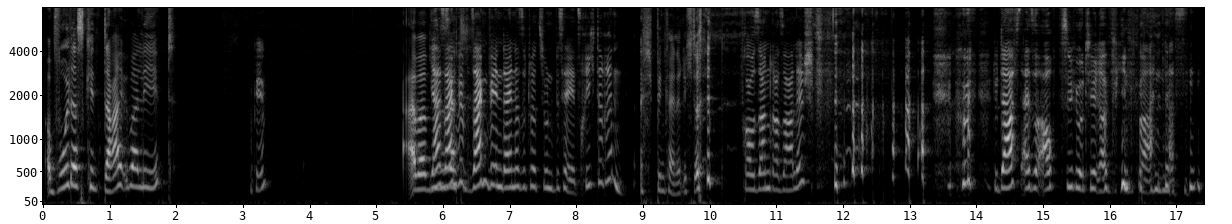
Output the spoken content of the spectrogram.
Obwohl das Kind da überlebt. okay. Aber wie Ja, sagen gesagt, wir, sagen wir in deiner Situation, du bist ja jetzt Richterin. ich bin keine Richterin. Frau Sandra Salisch. du darfst also auch Psychotherapien veranlassen.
